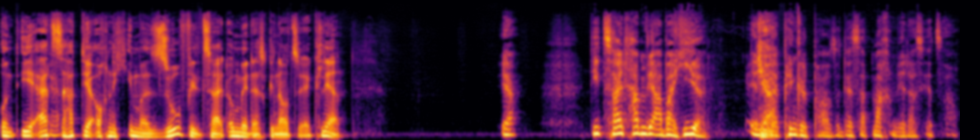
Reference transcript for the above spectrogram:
Und ihr Ärzte ja. habt ja auch nicht immer so viel Zeit, um mir das genau zu erklären. Ja, die Zeit haben wir aber hier in der Pinkelpause. Deshalb machen wir das jetzt auch.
